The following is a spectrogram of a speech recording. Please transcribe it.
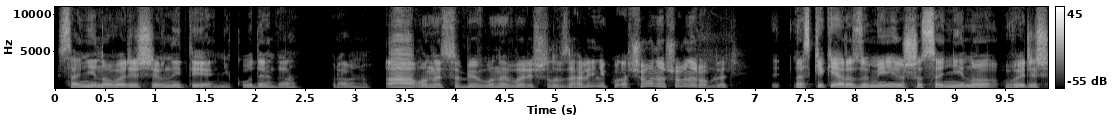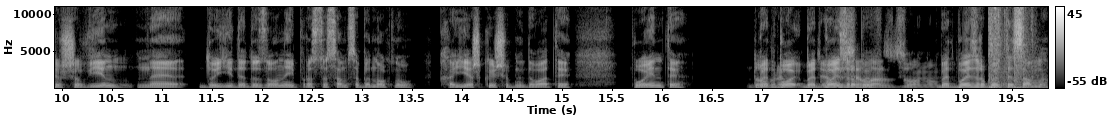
Саніно вирішив не йти нікуди, да? Правильно? А, вони собі вони вирішили взагалі нікуди. А що вони, що вони роблять? Наскільки я розумію, що Саніно вирішив, що він не доїде до зони і просто сам себе нокнув хаєшкою, щоб не давати поінти. Добре. Бедбой, зробив. зону. Бедбой зробив те саме.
